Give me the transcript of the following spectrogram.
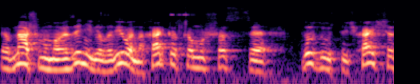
в нашому магазині Віловіва на Харківському шосе. До зустрічі. Хай щастить!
